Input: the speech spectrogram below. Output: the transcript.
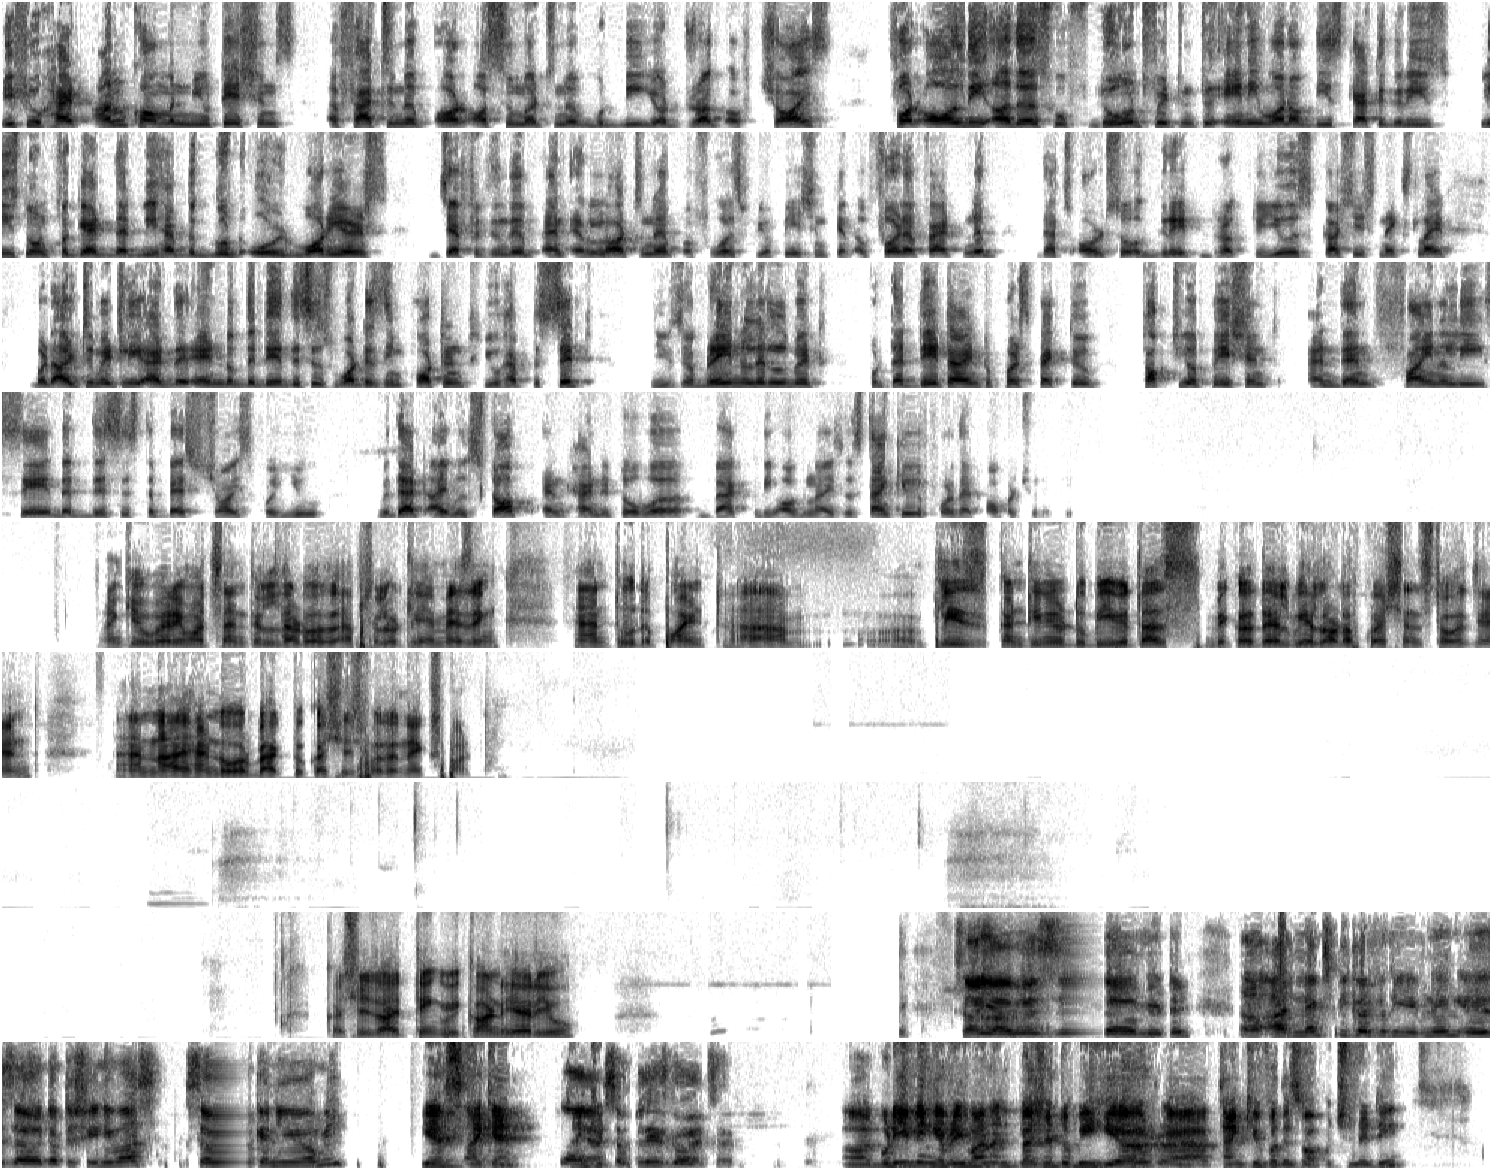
If you had uncommon mutations, afatinib or osimertinib would be your drug of choice. For all the others who don't fit into any one of these categories, please don't forget that we have the good old warriors, gefitinib and erlotinib. Of course, if your patient can afford afatinib, that's also a great drug to use. Kashish, next slide. But ultimately, at the end of the day, this is what is important. You have to sit, use your brain a little bit, put that data into perspective, talk to your patient, and then finally say that this is the best choice for you. With that, I will stop and hand it over back to the organizers. Thank you for that opportunity. Thank you very much, Senthil. That was absolutely amazing and to the point. Um, uh, please continue to be with us because there will be a lot of questions towards the end. And I hand over back to Kashish for the next part. Kashish, I think we can't hear you. Sorry, I was uh, muted. Uh, our next speaker for the evening is uh, Dr. Srinivas. So, can you hear me? Yes, I can. Yeah, thank yeah. you. So, please go ahead, sir. Uh, good evening, everyone, and pleasure to be here. Uh, thank you for this opportunity.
